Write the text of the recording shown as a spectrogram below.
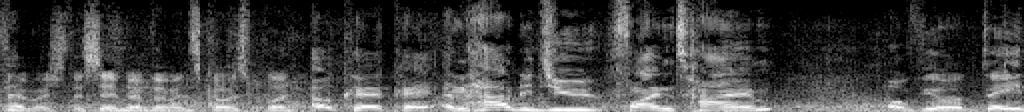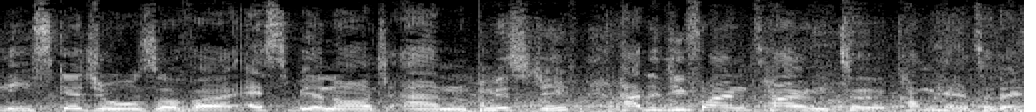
Very much the same, everyone's cosplay. Okay, okay. And how did you find time of your daily schedules of uh, espionage and mischief? How did you find time to come here today?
